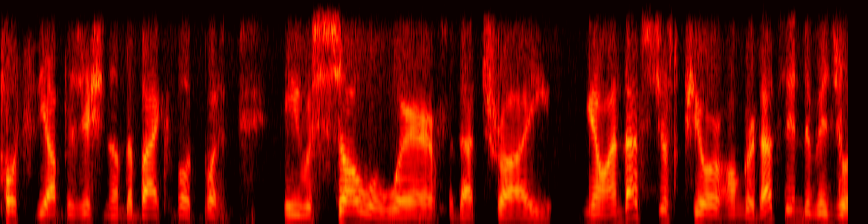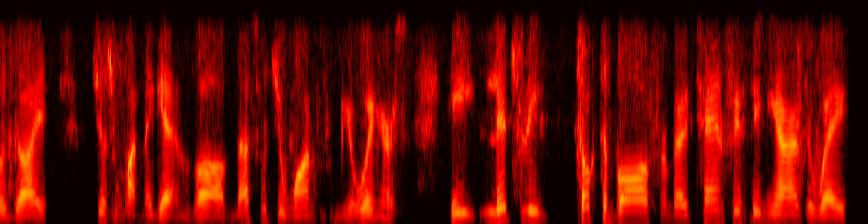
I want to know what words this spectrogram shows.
puts the opposition on the back foot. But he was so aware for that try, you know, and that's just pure hunger. That's individual guy just wanting to get involved. And that's what you want from your wingers. He literally took the ball from about 10, 15 yards away,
